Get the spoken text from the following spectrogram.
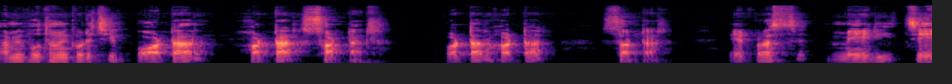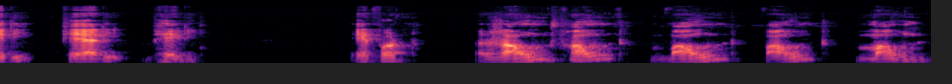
আমি প্রথমে করেছি potter hotter shorter potter hotter shorter এরপর আসছে মেরি চেরি ফেয়ারি ভেরি এরপর round found bound pound mound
